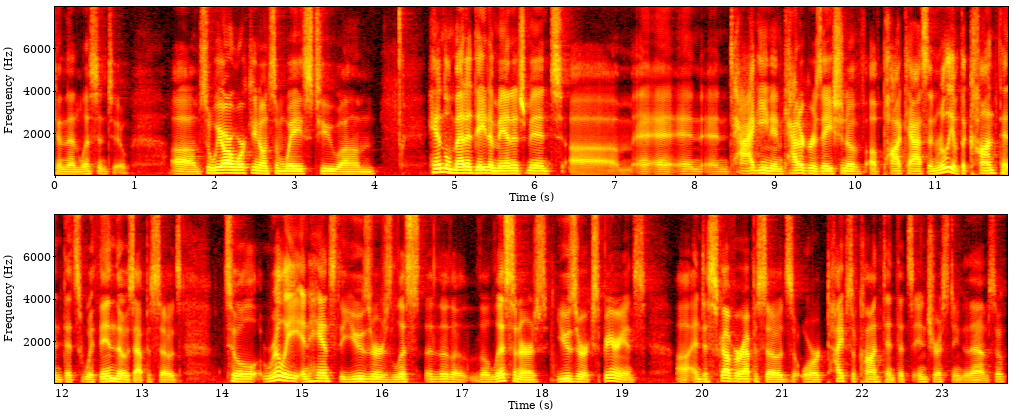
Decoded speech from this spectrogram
can then listen to. Um, so we are working on some ways to um, handle metadata management um, and, and, and, tagging and categorization of, of podcasts and really of the content that's within those episodes to really enhance the user's list, the, the, the listener's user experience uh, and discover episodes or types of content that's interesting to them. So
